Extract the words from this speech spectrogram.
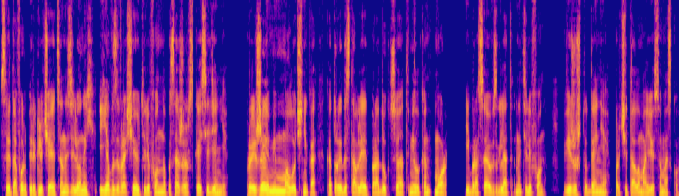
Светофор переключается на зеленый, и я возвращаю телефон на пассажирское сиденье. Проезжаю мимо молочника, который доставляет продукцию от Milk and More, и бросаю взгляд на телефон. Вижу, что Дэнни прочитала мою смс -ку.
